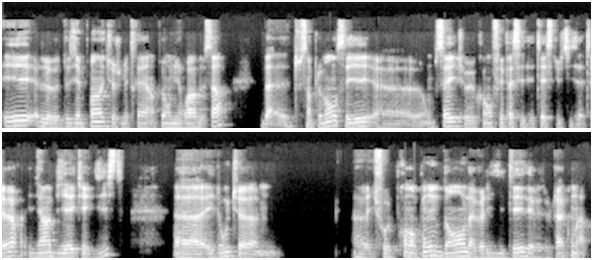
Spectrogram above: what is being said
et le deuxième point que je mettrais un peu en miroir de ça bah, tout simplement, c'est euh, on sait que quand on fait passer des tests utilisateurs, il y a un biais qui existe, euh, et donc euh, euh il faut le prendre en compte dans la validité des résultats qu'on a.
